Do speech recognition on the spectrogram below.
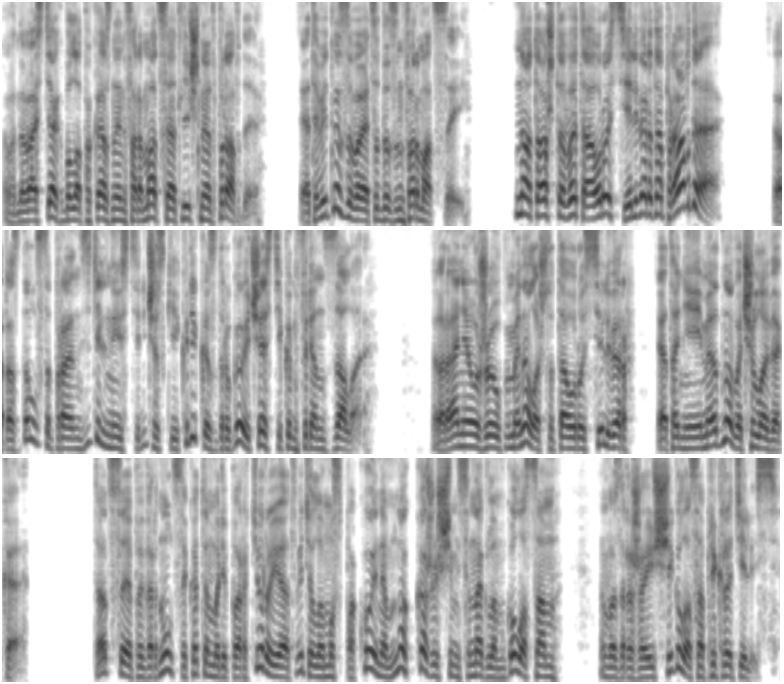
В новостях была показана информация, отличная от правды. Это ведь называется дезинформацией. «Но то, что вы Таурус Сильвер, это правда?» Раздался пронзительный истерический крик из другой части конференц-зала. Ранее уже упоминалось, что Таурус Сильвер — это не имя одного человека. Тация повернулся к этому репортеру и ответил ему спокойным, но кажущимся наглым голосом. Возражающие голоса прекратились.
